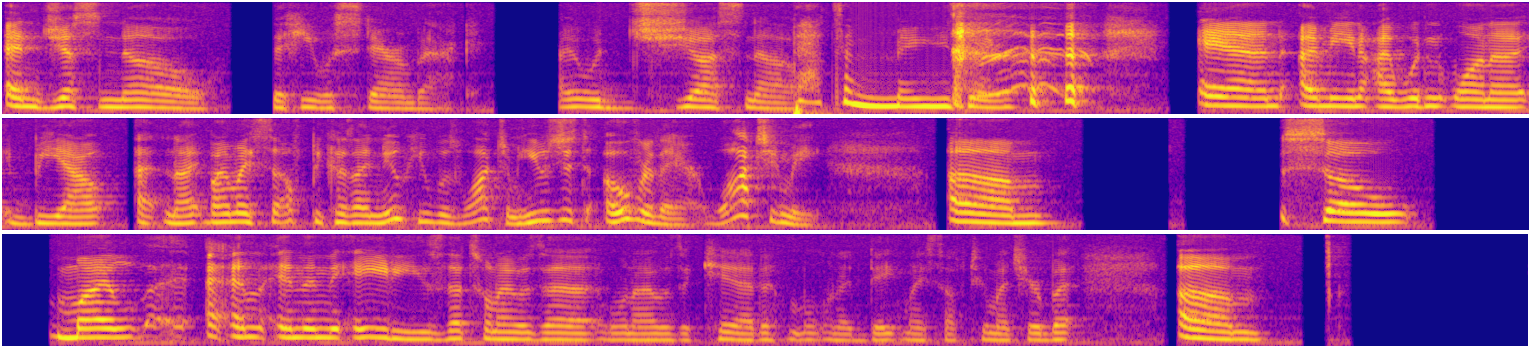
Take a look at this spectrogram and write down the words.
and just know that he was staring back. I would just know. That's amazing. and I mean, I wouldn't want to be out at night by myself because I knew he was watching. He was just over there watching me. Um, so my and and in the 80s, that's when I was a when I was a kid. I don't want to date myself too much here, but um,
